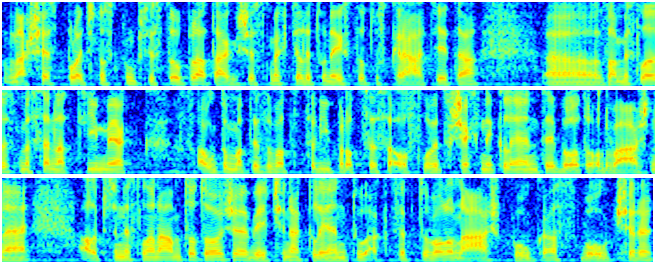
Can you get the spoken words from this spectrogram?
naše společnost k tomu přistoupila tak, že jsme chtěli tu nejistotu zkrátit a uh, zamysleli jsme se nad tím, jak zautomatizovat celý proces a oslovit všechny klienty. Bylo to odvážné, ale přineslo nám to to, že většina klientů akceptovalo náš poukaz, voucher,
